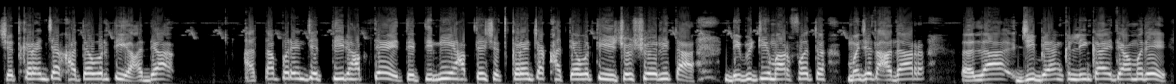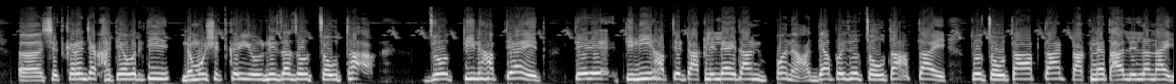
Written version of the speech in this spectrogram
शेतकऱ्यांच्या खात्यावरती अद्या आतापर्यंत जे तीन हप्ते आहेत ते तिन्ही हप्ते शेतकऱ्यांच्या खात्यावरती यशस्वीरित्या डीबीटी मार्फत म्हणजेच आधार ला जी बँक लिंक आहे त्यामध्ये शेतकऱ्यांच्या खात्यावरती नमो शेतकरी योजनेचा जो चौथा जो तीन हप्ते आहेत ते तिन्ही हप्ते टाकलेले आहेत आणि पण अद्याप जो चौथा हप्ता आहे तो चौथा हप्ता टाकण्यात आलेला नाही.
